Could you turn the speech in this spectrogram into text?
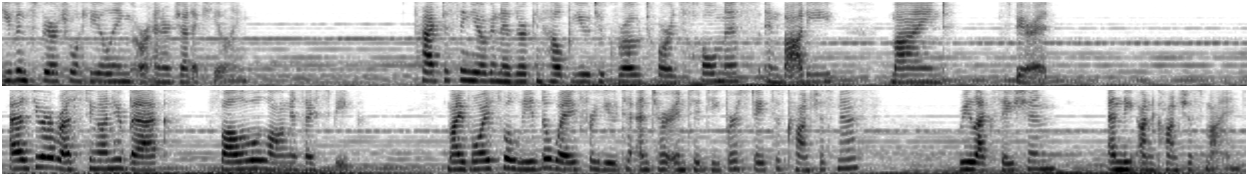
even spiritual healing or energetic healing. Practicing Yoga Nidra can help you to grow towards wholeness in body, mind, spirit. As you are resting on your back, Follow along as I speak. My voice will lead the way for you to enter into deeper states of consciousness, relaxation, and the unconscious mind.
